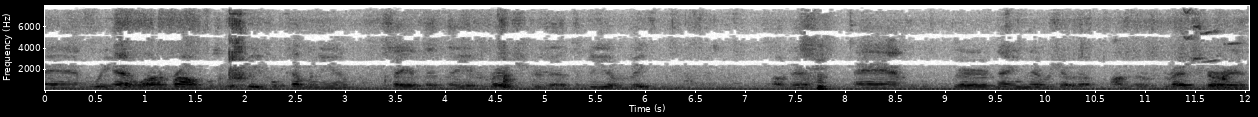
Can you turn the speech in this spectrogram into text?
and we had a lot of problems with people coming in saying that they had registered at the DMV. Okay? And their name never showed up on the register and,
